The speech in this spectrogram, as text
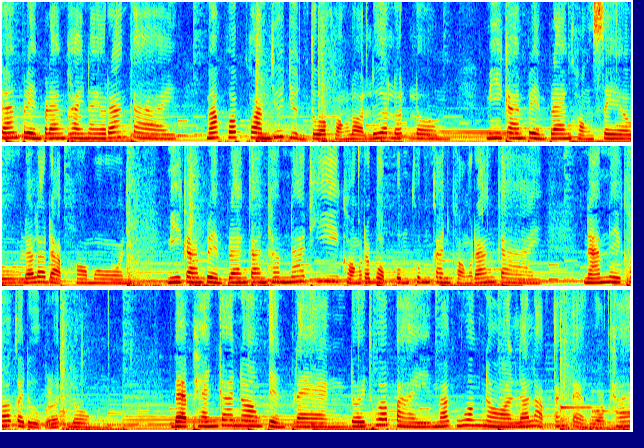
การเปลี่ยนแปลงภายในร่างกาย มักพบความยืดหยุ่นตัวของหลอดเลือดลดลง มีการเปลี่ยนแปลงของเซลล์และระดับฮอร์โมน มีการเปลี่ยนแปลงการทำหน้าที่ของระบบภูมิคุ้มกันของร่างกาย น้ำในข้อกระดูกลดลง แบบแผนการนอนเปลี่ยนแปลง โดยทั่วไปมักง่วงนอนและหลับตั้งแต่หัวค่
